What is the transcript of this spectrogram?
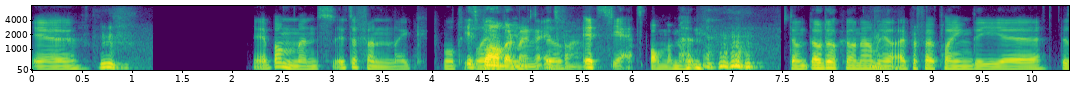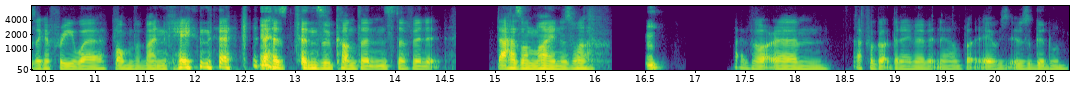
Yeah. Yeah, Bomberman's it's a fun like multiplayer. It's game Bomberman, it's still. fine. It's yeah, it's Bomberman. don't don't look Konami. I prefer playing the uh there's like a freeware Bomberman game that has tons of content and stuff in it. That has online as well. Mm. I've got um I forgot the name of it now, but it was it was a good one.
